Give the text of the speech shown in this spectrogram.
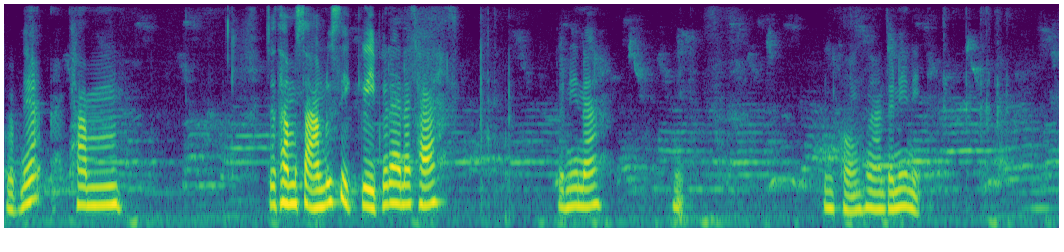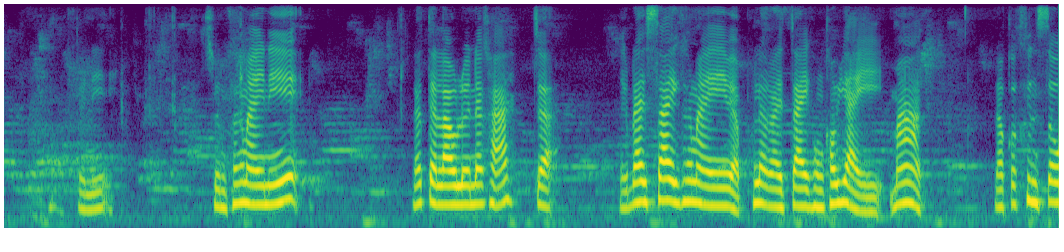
แบบเนี้ยทำจะทำสามหรือสี่กลีบก็ได้นะคะ ตัวนี้นะนี่เป็นของงานตัวนี้นี่ ตัวนี้ ส่วนข้างในนี้ แล้วแต่เราเลยนะคะ จะอยากได้ไส้ข้างในแบบเพื่ออะไรใจของเขาใหญ่มาก แล้วก็ขึ้นโซ่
